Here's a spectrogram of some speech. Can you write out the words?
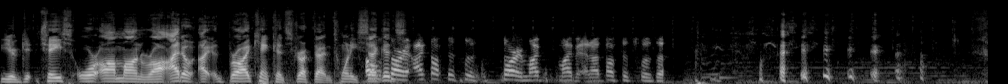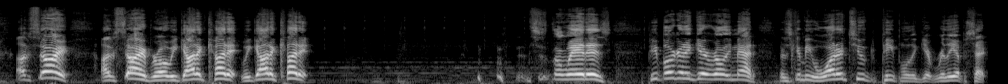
You're Chase or Amon Ra. I don't, I, bro. I can't construct that in 20 seconds. Oh, sorry. I thought this was sorry. My my bad. I thought this was a. I'm sorry. I'm sorry, bro. We got to cut it. We got to cut it. this is the way it is. People are going to get really mad. There's going to be one or two people that get really upset.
